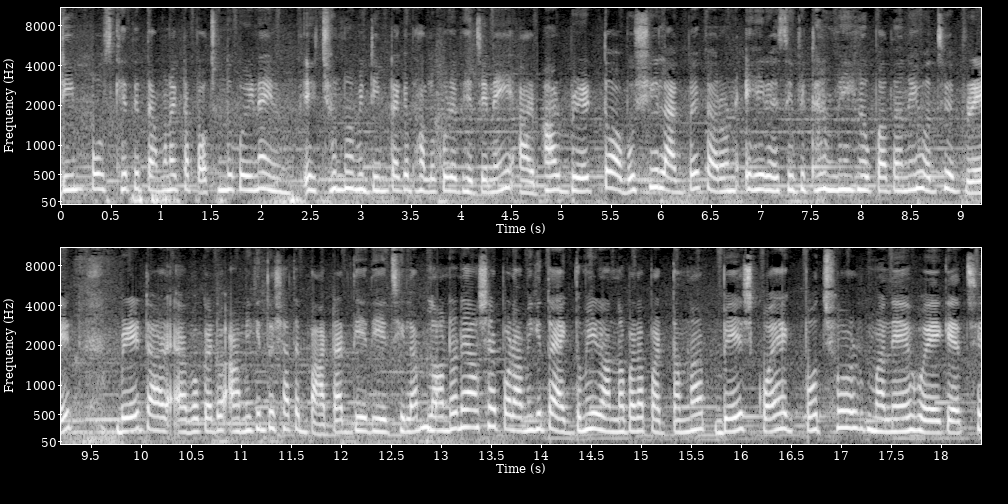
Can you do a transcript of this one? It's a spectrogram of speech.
ডিম পোস্ট খেতে তেমন একটা পছন্দ করি না, এর- এর জন্য আমি ডিমটাকে ভালো করে ভেজে নেই। আর আর ব্রেড তো অবশ্যই লাগবে, কারণ এই রেসিপিটার মেইন উপাদানই হচ্ছে ব্রেড ব্রেড আর অ্যাভোকাডো আমি কিন্তু সাথে বাটার দিয়ে দিয়েছিলাম। লন্ডনে আসার পর আমি কিন্তু একদমই রান্না বাড়া পারতাম না। বেশ কয়েক বছর মানে হয়ে গেছে,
